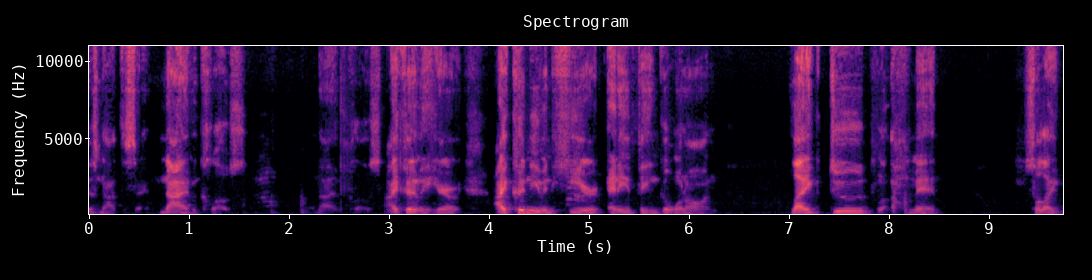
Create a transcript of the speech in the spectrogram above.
It's not the same. Not even close. Not even close. I couldn't even hear. I couldn't even hear anything going on. Like, dude, oh, man. So like,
